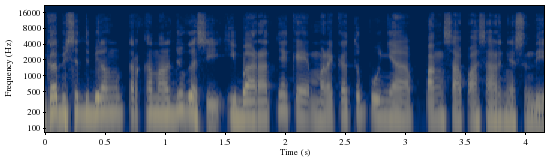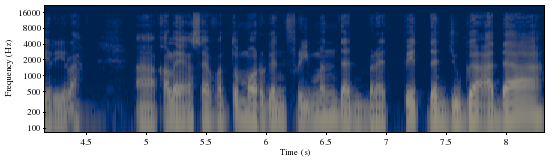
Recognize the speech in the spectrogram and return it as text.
nggak bisa dibilang terkenal juga sih. Ibaratnya kayak mereka tuh punya pangsa pasarnya sendiri lah. Nah, kalau yang Seven tuh Morgan Freeman dan Brad Pitt dan juga ada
